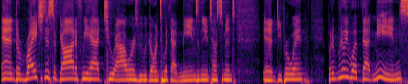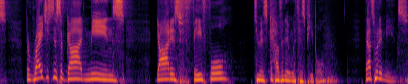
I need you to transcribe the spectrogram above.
And the righteousness of God, if we had two hours, we would go into what that means in the New Testament in a deeper way. But really, what that means, the righteousness of God means God is faithful to his covenant with his people. That's what it means.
